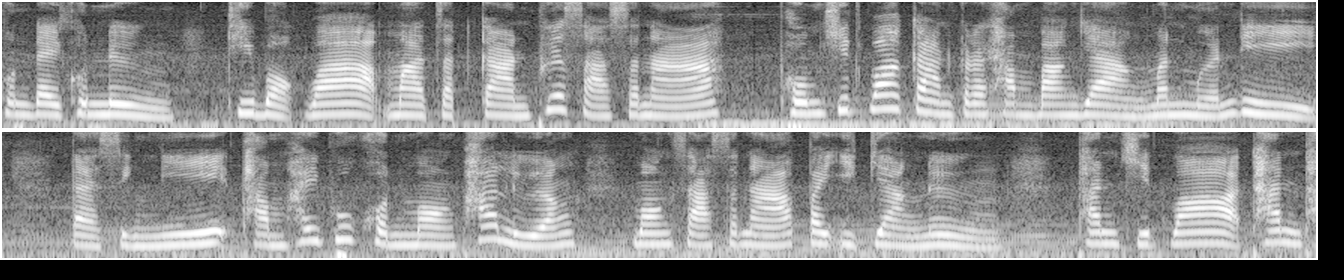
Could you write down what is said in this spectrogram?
คนใดคนหนึ่ง ที่บอกว่ามาจัดการเพื่อศาสนา ผมคิดว่าการกระทำบางอย่างมันเหมือนดี แต่สิ่งนี้ทำให้ผู้คนมองผ้าเหลือง มองศาสนาไปอีกอย่างหนึ่ง ท่านคิดว่าท่านท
